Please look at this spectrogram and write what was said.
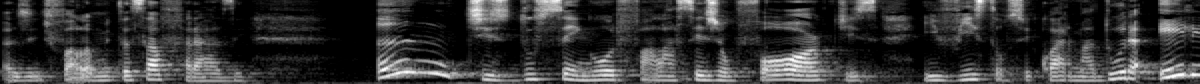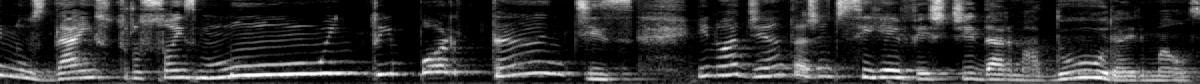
A gente fala muito essa frase. Antes do Senhor falar sejam fortes e vistam-se com a armadura, ele nos dá instruções muito importantes. E não adianta a gente se revestir da armadura, irmãos,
